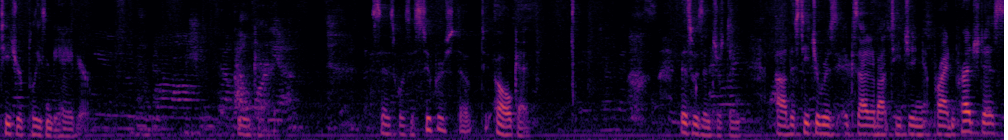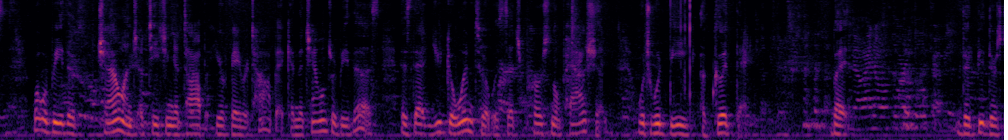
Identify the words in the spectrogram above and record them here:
teacher-pleasing behavior. Okay. It says was a super stoked. To, oh, okay. This was interesting. Uh, this teacher was excited about teaching Pride and Prejudice. What would be the challenge of teaching a top your favorite topic? And the challenge would be this: is that you'd go into it with such personal passion, which would be a good thing. But be, there's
